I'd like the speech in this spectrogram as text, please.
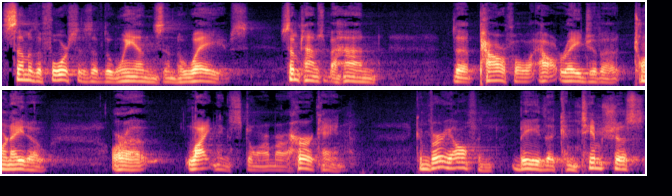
some of the forces of the winds and the waves, sometimes behind the powerful outrage of a tornado or a lightning storm or a hurricane, can very often be the contemptuous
